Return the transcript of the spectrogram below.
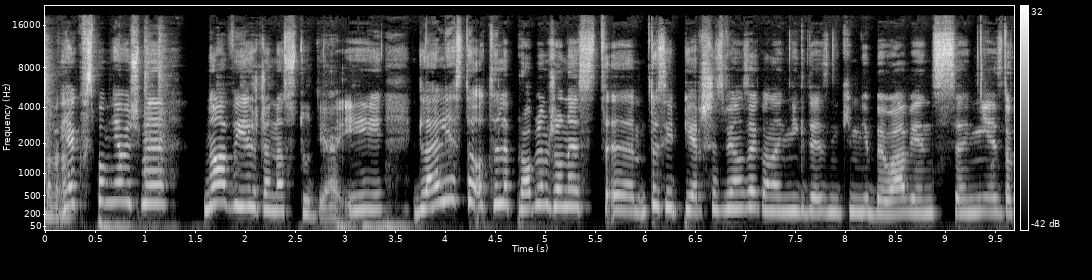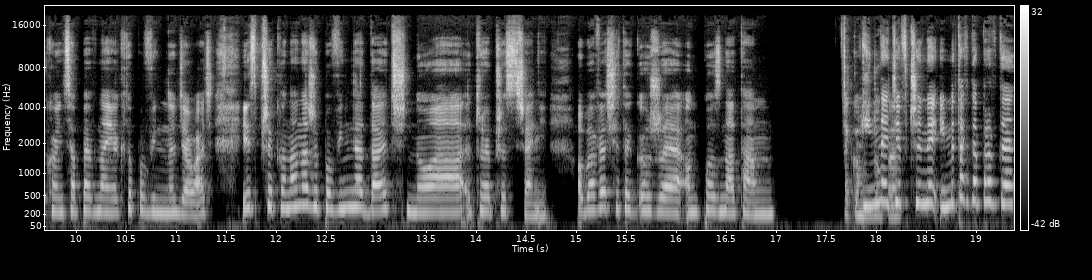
Dobra. Jak wspomniałyśmy, Noa wyjeżdża na studia i dla Elle jest to o tyle problem, że ona jest, em, to jest jej pierwszy związek, ona nigdy z nikim nie była, więc nie jest do końca pewna, jak to powinno działać. Jest przekonana, że powinna dać Noa trochę przestrzeni. Obawia się tego, że on pozna tam Jakąś inne dupę. dziewczyny i my tak naprawdę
